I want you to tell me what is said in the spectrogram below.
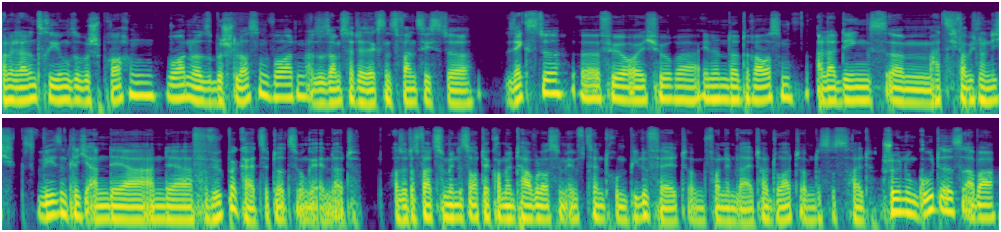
von der Landesregierung so besprochen worden oder so beschlossen worden. Also Samstag der 26. Sechste äh, für euch HörerInnen da draußen. Allerdings ähm, hat sich, glaube ich, noch nicht wesentlich an der, an der Verfügbarkeitssituation geändert. Also das war zumindest auch der Kommentar wohl aus dem Impfzentrum Bielefeld ähm, von dem Leiter dort, ähm, dass es halt schön und gut ist, aber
